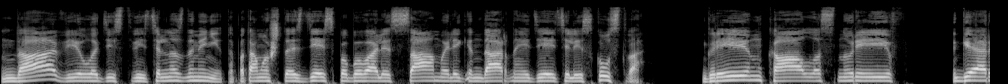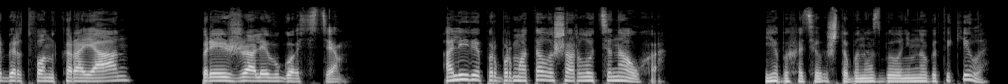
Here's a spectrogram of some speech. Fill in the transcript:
«Да, вилла действительно знаменита, потому что здесь побывали самые легендарные деятели искусства. Грин, Каллас, Нуриев, Герберт фон Караян приезжали в гости». Оливия пробормотала Шарлотте на ухо. «Я бы хотела, чтобы у нас было немного текила.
